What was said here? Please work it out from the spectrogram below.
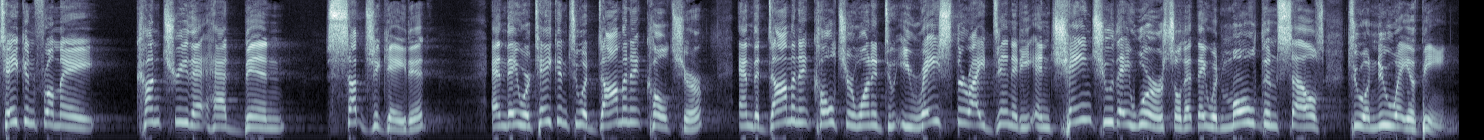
taken from a country that had been subjugated, and they were taken to a dominant culture and the dominant culture wanted to erase their identity and change who they were so that they would mold themselves to a new way of being.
